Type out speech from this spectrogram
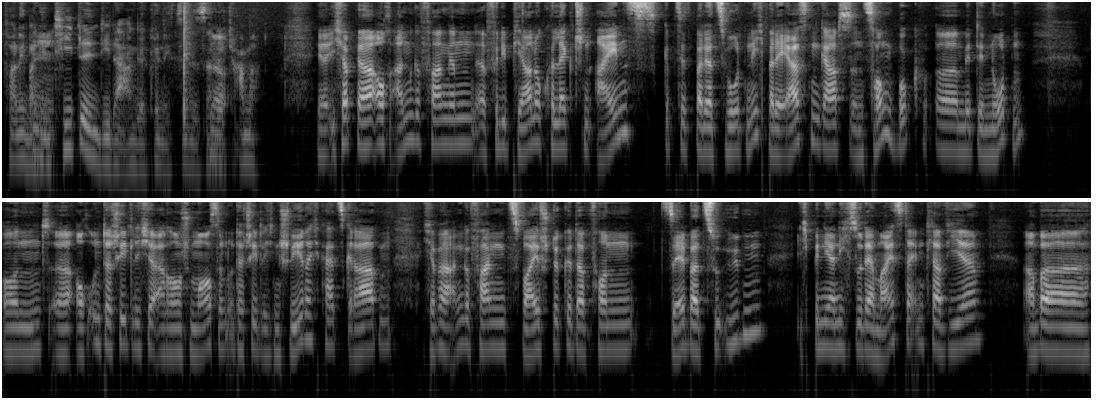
Vor allem bei den Titeln, die da angekündigt sind, das ist natürlich Hammer. Ja, ich habe ja auch angefangen äh, für die Piano Collection 1, gibt es jetzt bei der zweiten nicht. Bei der ersten gab es ein Songbook äh, mit den Noten und äh, auch unterschiedliche Arrangements in unterschiedlichen Schwierigkeitsgraden. Ich habe ja angefangen, zwei Stücke davon selber zu üben. Ich bin ja nicht so der Meister im Klavier, aber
